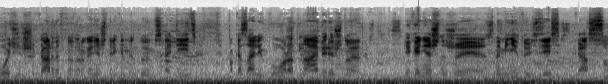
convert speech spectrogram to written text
очень шикарный, в который, конечно, рекомендуем сходить, показали город, набережную и, конечно же, знаменитую здесь косу.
